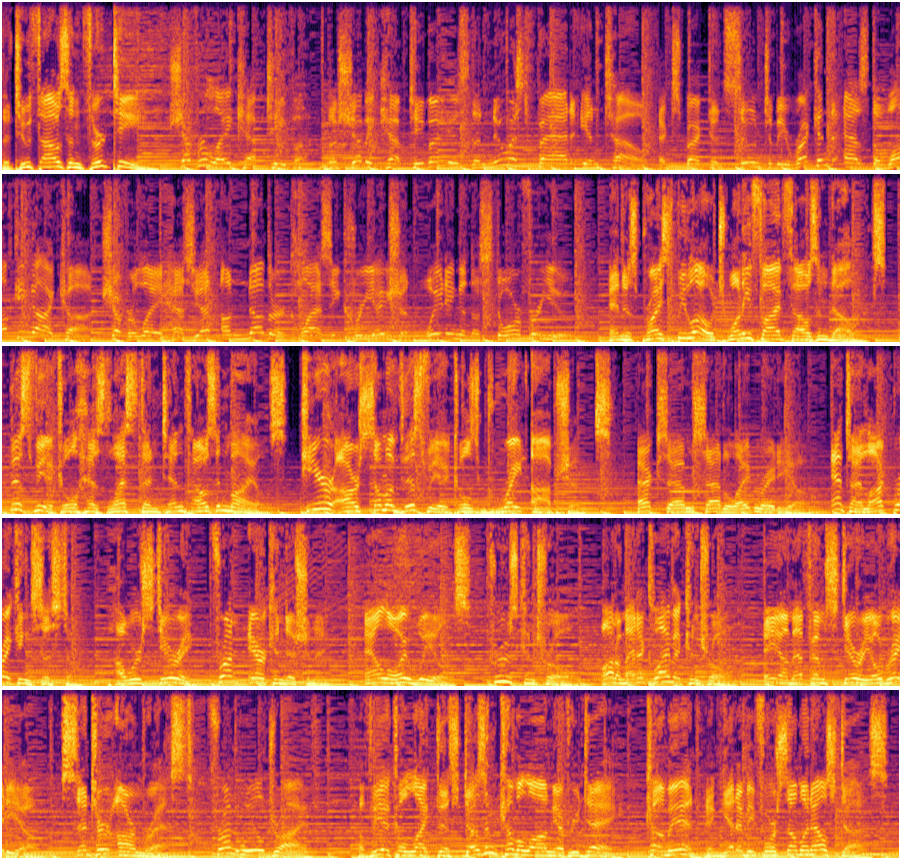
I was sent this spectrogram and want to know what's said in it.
The 2013 Chevrolet Captiva. The Chevy Captiva is the newest fad in town. Expected soon to be reckoned as the walking icon. Chevrolet has yet another classy creation waiting in the store for you. and is priced below $25,000. This vehicle has less than 10,000 miles. Here are some of this vehicle's great options. XM satellite radio. Anti-lock braking system, power steering, front air conditioning, alloy wheels, cruise control, automatic climate control, AM FM stereo radio, center armrest, Front wheel drive. A vehicle like this doesn't come along every day. Come in and get it before someone else does.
